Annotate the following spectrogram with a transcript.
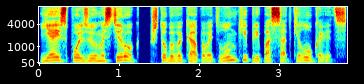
Я использую мастерок, чтобы выкапывать лунки при посадке луковиц.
